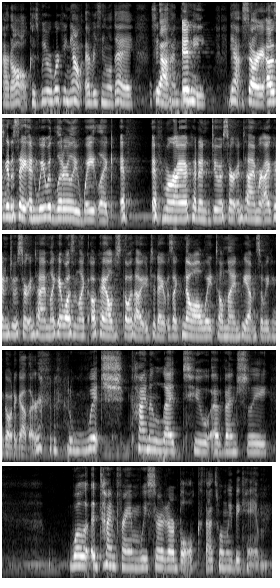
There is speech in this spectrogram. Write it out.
at all because we were working out every single day, six Yeah, times and- a week. Yeah. Sorry, I was going to say and we would literally wait like if if Mariah couldn't do a certain time or I couldn't do a certain time, like it wasn't like, okay, I'll just go without you today. It was like, no, I'll wait till 9 p.m. so we can go together. which kind of led to eventually well a time frame we started our bulk that's when we became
